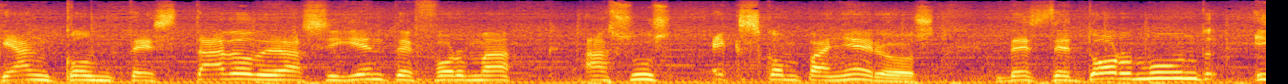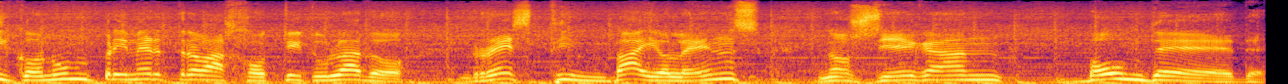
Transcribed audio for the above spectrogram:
que han contestado de la siguiente forma a sus excompañeros desde Dortmund y con un primer trabajo titulado Resting Violence nos llegan Bounded.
